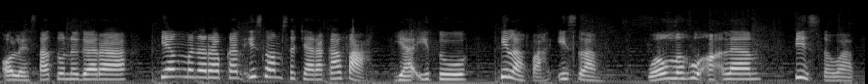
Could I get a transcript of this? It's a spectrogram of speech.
oleh satu negara yang menerapkan Islam secara kafah, yaitu Khilafah Islam. Wallahu a'lam bishawab.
